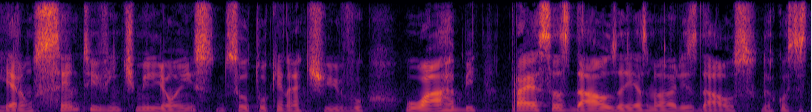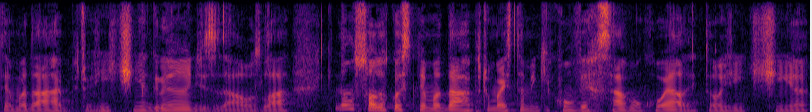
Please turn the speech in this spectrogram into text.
E eram 120 milhões do seu token ativo, o ARB, para essas DAOs, aí, as maiores DAOs do ecossistema da Arbitrum. A gente tinha grandes DAOs lá, não só do ecossistema da Arbitrum, mas também que conversavam com ela. Então a gente tinha,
